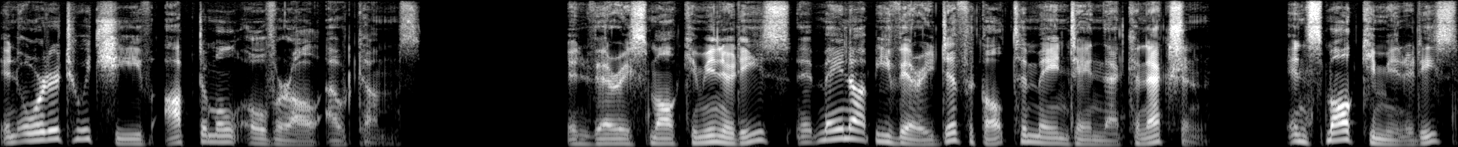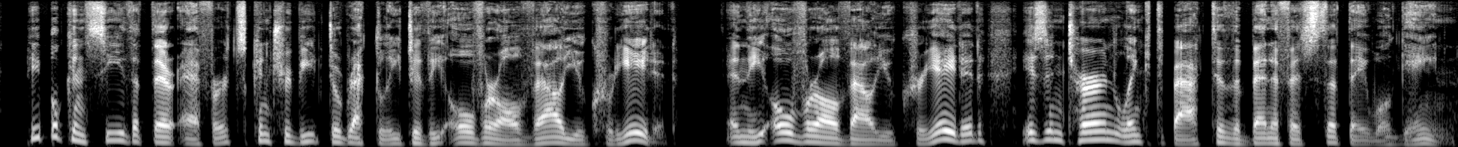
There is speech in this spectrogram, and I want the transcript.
in order to achieve optimal overall outcomes. In very small communities, it may not be very difficult to maintain that connection. In small communities, people can see that their efforts contribute directly to the overall value created, and the overall value created is in turn linked back to the benefits that they will gain.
